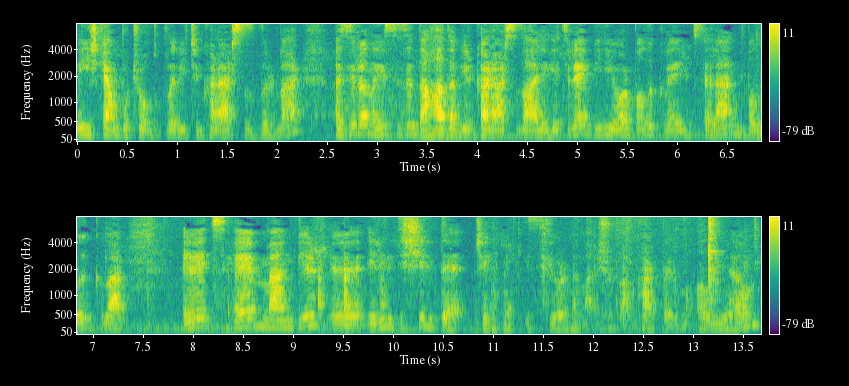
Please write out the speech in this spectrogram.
değişken burç oldukları için kararsızdırlar. Haziran ayı sizi daha da bir kararsız hale getirebiliyor balık ve yükselen balıklar. Evet hemen bir e, eril dişil de çekmek istiyorum. Hemen şuradan kartlarımı alayım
